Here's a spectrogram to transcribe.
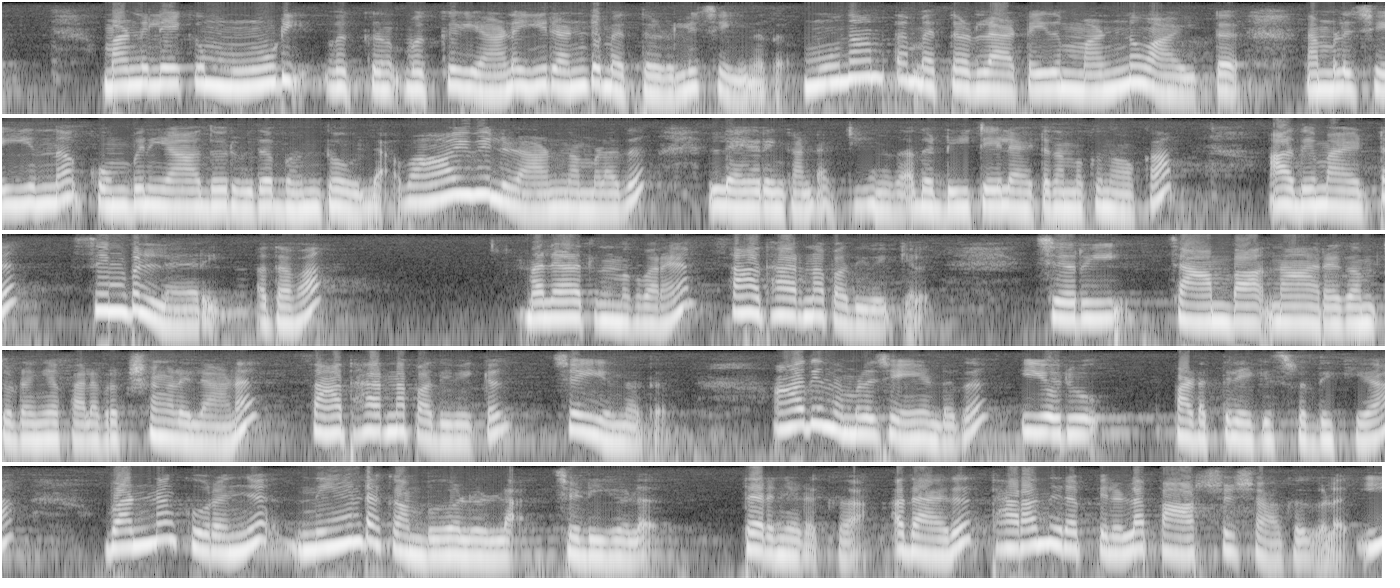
മണ്ണിലേക്ക് മൂടി വെക്ക വെക്കുകയാണ് ഈ രണ്ട് മെത്തേഡിൽ ചെയ്യുന്നത്. മൂന്നാമത്തെ മെത്തേഡിലാട്ടെ ഇത് മണ്ണുമായിട്ട് നമ്മൾ ചെയ്യുന്ന കൊമ്പിന് യാതൊരുവിധ ബന്ധവുമില്ല. വായുവിലാണ് നമ്മളത് ലെയറിങ് കണ്ടക്ട് ചെയ്യുന്നത്. അത് ഡീറ്റെയിൽ ആയിട്ട് നമുക്ക് നോക്കാം. ആദ്യമായിട്ട് സിമ്പിൾ ലെയറിങ് അഥവാ മലയാളത്തിൽ നമുക്ക് പറയാം സാധാരണ പതിവയ്ക്കൽ. ചെറി ചാമ്പ നാരകം തുടങ്ങിയ ഫലവൃക്ഷങ്ങളിലാണ് സാധാരണ പതിവയ്ക്കൽ ചെയ്യുന്നത്. ആദ്യം നമ്മൾ ചെയ്യേണ്ടത് ഈ ഒരു പടത്തിലേക്ക് ശ്രദ്ധിക്കുക. വണ്ണം കുറഞ്ഞ് നീണ്ട കമ്പുകളുള്ള ചെടികൾ തിരഞ്ഞെടുക്കുക. അതായത് തറനിരപ്പിലുള്ള പാർശ്വശാഖകൾ ഈ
